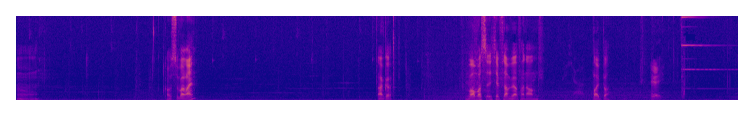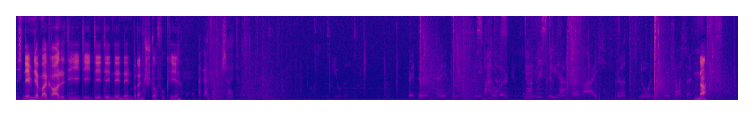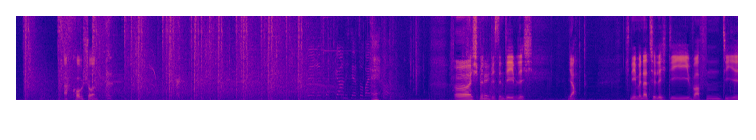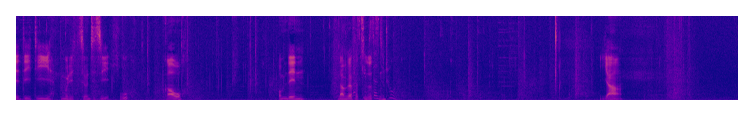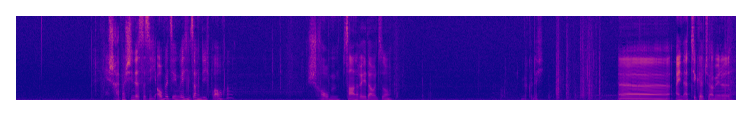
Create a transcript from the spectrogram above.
Oh. Kommst du mal rein? Danke. Warum hast du nicht den Flammenwerfer in der Hand? Piper. Hey, ich nehme dir mal gerade die, die, die, den, den, den Brennstoff, okay? Sag einfach Bescheid. Was war das? Da bist du ja. Na. Ach komm schon. Wäre es doch gar nicht erst so weit Hä? gekommen. Oh, ich bin Hey. ein bisschen dämlich. Ja. Ich nehme natürlich die Waffen, die, die, die Munition, die sie uh, braucht, um den Flammenwerfer zu zu nutzen. tun? Ja. Schreibmaschine, ist das nicht auch mit irgendwelchen Sachen, die ich brauche? Schrauben, Zahnräder und so. Merkwürdig. Äh, ein Artikelterminal.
